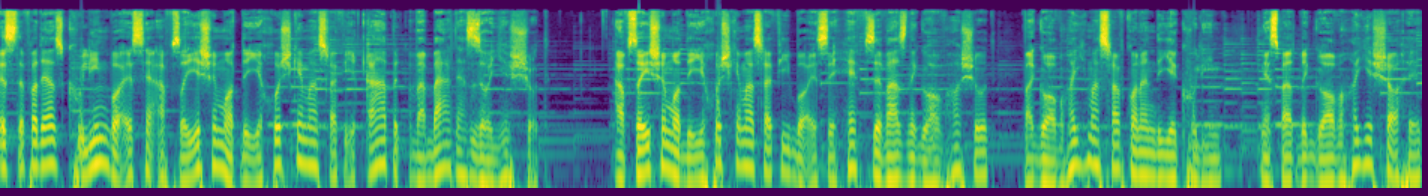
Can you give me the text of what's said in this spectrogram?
استفاده از کولین باعث افزایش ماده خشک مصرفی قبل و بعد از زایش شد. افزایش ماده خشک مصرفی باعث حفظ وزن گاوها شد و گاوهای مصرف کننده کولین نسبت به گاوهای شاهد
